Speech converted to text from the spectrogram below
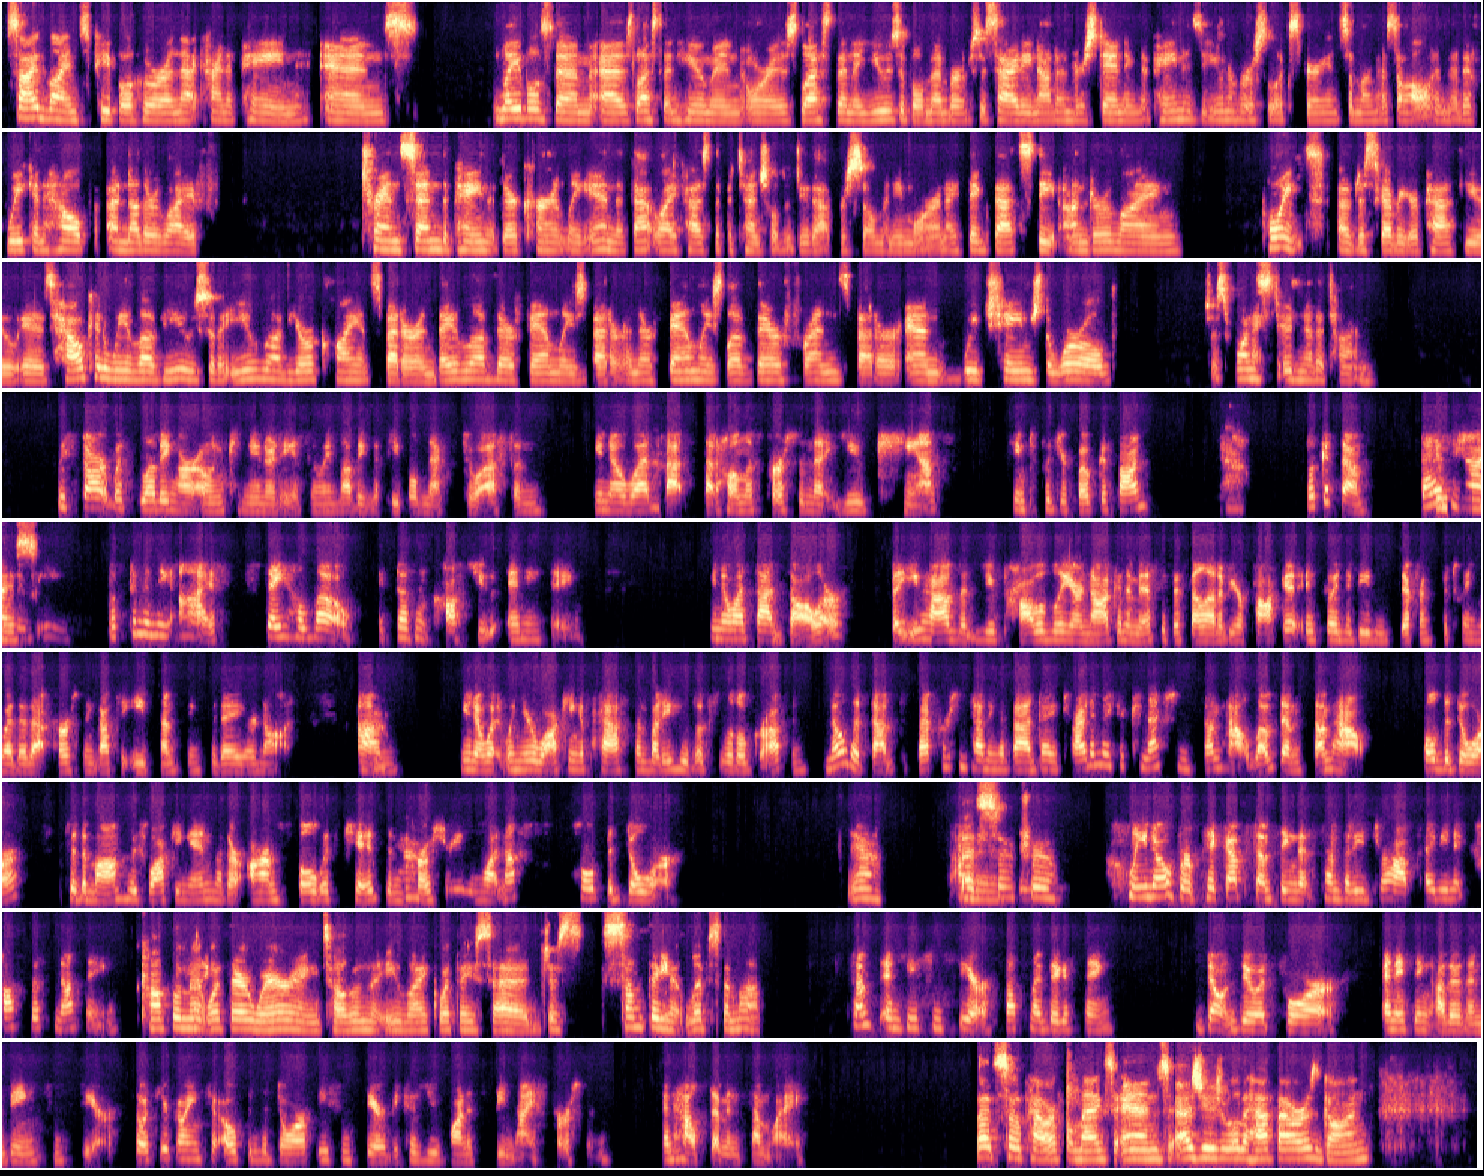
sidelines people who are in that kind of pain and labels them as less than human or as less than a usable member of society, not understanding that pain is a universal experience among us all, and that if we can help another life transcend the pain that they're currently in, that that life has the potential to do that for so many more. And I think that's the underlying point of discover your path you is how can we love you so that you love your clients better and they love their families better and their families love their friends better and we change the world just one student at a time. We start with loving our own communities and we loving the people next to us and you know what? That that homeless person that you can't seem to put your focus on? Yeah. look at them. That In is the eyes. being. look them in the eyes. Say hello. It doesn't cost you anything. You know what? That dollar that you have that you probably are not going to miss if it fell out of your pocket is going to be the difference between whether that person got to eat something today or not. Um, you know what? When you're walking past somebody who looks a little gruff and know that that that person's having a bad day try to make a connection somehow. Love them somehow. Hold the door to the mom who's walking in with her arms full with kids and Yeah. groceries and whatnot hold the door. Yeah. I that's mean, so true. lean over pick up something that somebody dropped. I mean it costs us nothing. Compliment Like- what they're wearing. Tell them that you like what they said. Just something that lifts them up. Some and be sincere. That's my biggest thing. Don't do it for anything other than being sincere. So if you're going to open the door be sincere because you wanted to be nice person and help them in some way That's so powerful, Megs. And as usual, the half hour is gone.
